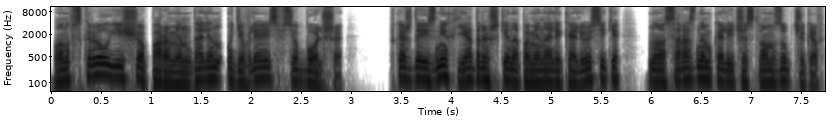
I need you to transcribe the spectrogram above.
Он вскрыл еще пару миндалин, удивляясь все больше — в каждой из них ядрышки напоминали колесики, но с разным количеством зубчиков.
